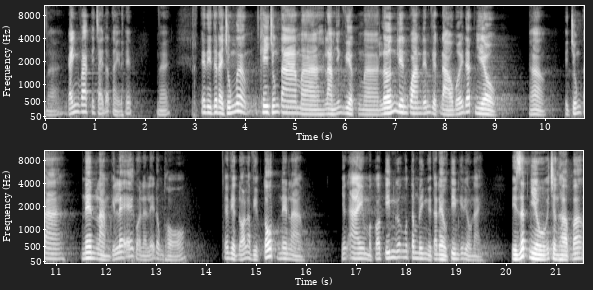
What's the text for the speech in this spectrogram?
đấy. gánh vác cái trái đất này đấy, đấy. thế thì thưa này chúng khi chúng ta mà làm những việc mà lớn liên quan đến việc đào bới đất nhiều thì chúng ta nên làm cái lễ gọi là lễ động thổ cái việc đó là việc tốt nên làm những ai mà có tín ngưỡng có tâm linh người ta đều tin cái điều này vì rất nhiều cái trường hợp đó,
